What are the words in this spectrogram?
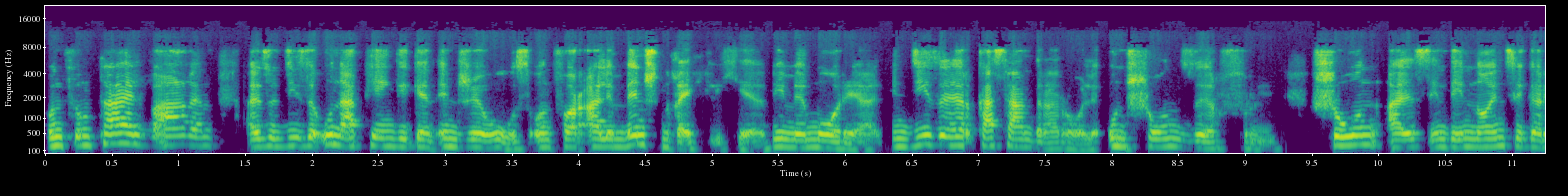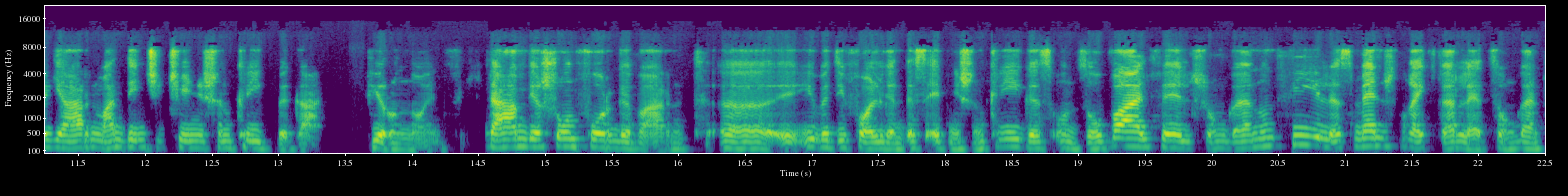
Und zum Teil waren also diese unabhängigen NGOs und vor allem menschenrechtliche wie Memorial in dieser Cassandra-Rolle und schon sehr früh, schon als in den 90er Jahren man den tschetschenischen Krieg begann. 94. Da haben wir schon vorgewarnt äh, über die Folgen des ethnischen Krieges und so Wahlfälschungen und vieles, Menschenrechtsverletzungen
